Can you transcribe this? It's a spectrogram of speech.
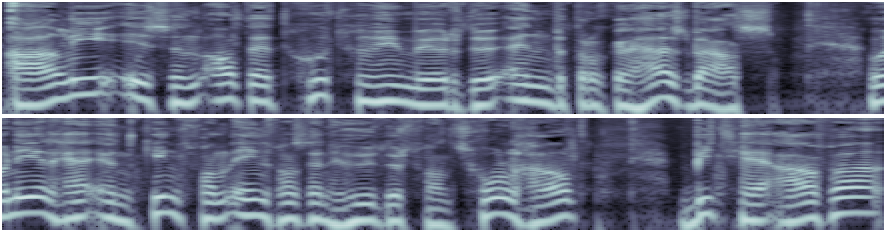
Ali is een altijd goed gehumeurde en betrokken huisbaas. Wanneer hij een kind van een van zijn huurders van school haalt... biedt hij Ava,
